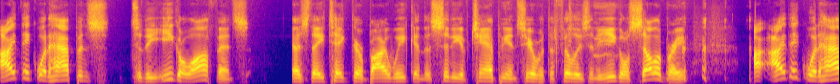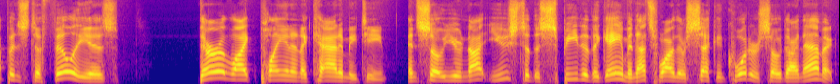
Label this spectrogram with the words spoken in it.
I think what happens to the Eagle offense as they take their bye week in the city of champions here with the Phillies and the Eagles celebrate. I, I think what happens to Philly is they're like playing an academy team. And so you're not used to the speed of the game, and that's why their second quarter is so dynamic.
